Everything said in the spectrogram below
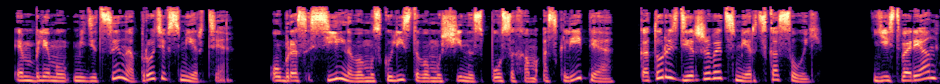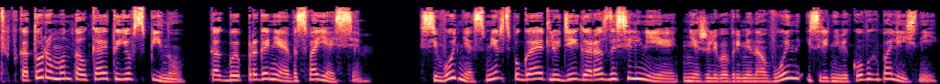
– эмблему медицина против смерти. Образ сильного, мускулистого мужчины с посохом Асклепия, который сдерживает смерть с косой. Есть вариант, в котором он толкает ее в спину, как бы прогоняя во свояси. Сегодня смерть пугает людей гораздо сильнее, нежели во времена войн и средневековых болезней,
